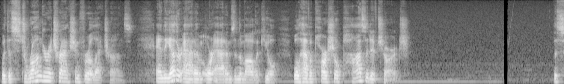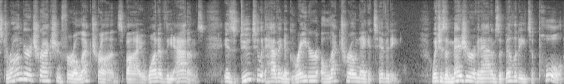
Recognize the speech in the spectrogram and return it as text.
with a stronger attraction for electrons, and the other atom or atoms in the molecule will have a partial positive charge. The stronger attraction for electrons by one of the atoms is due to it having a greater electronegativity which is a measure of an atom's ability to pull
